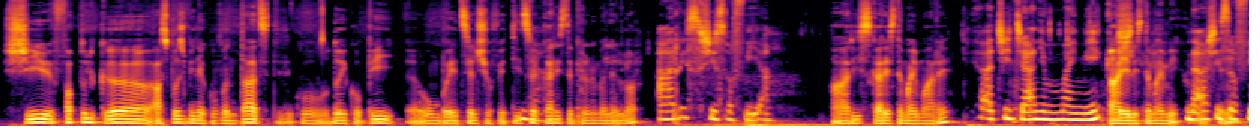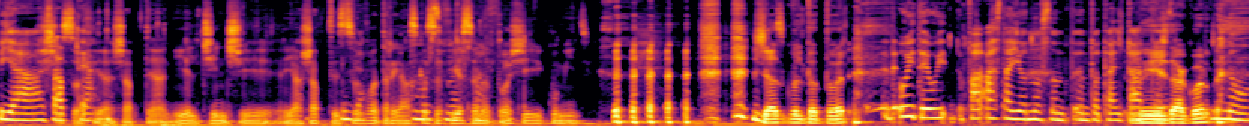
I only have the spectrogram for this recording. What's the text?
Și faptul că ați fost binecuvântați de- cu doi copii, uh, un băiețel și o fetiță, Da. care este prenumele lor? Aris și Sofia. Aris, care este mai mare? A 5 ani e mai mic. A, el este mai mic. Da, și Ok. Sofia Și 7 Sofia, ani. șapte ani. El cinci și ea șapte să Da. vă trăiască, să fie Mulțumesc la sănătoși și cu minți. și ascultători. Uite, uite, pa- asta eu nu sunt în totalitate. Nu ești de acord? Nu,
